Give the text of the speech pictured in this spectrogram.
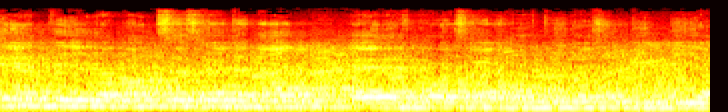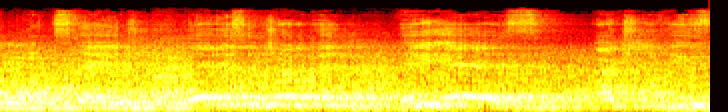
champion amongst us here tonight. And of course, I hope he doesn't beat me up on stage. Ladies and gentlemen, he is, actually, he's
